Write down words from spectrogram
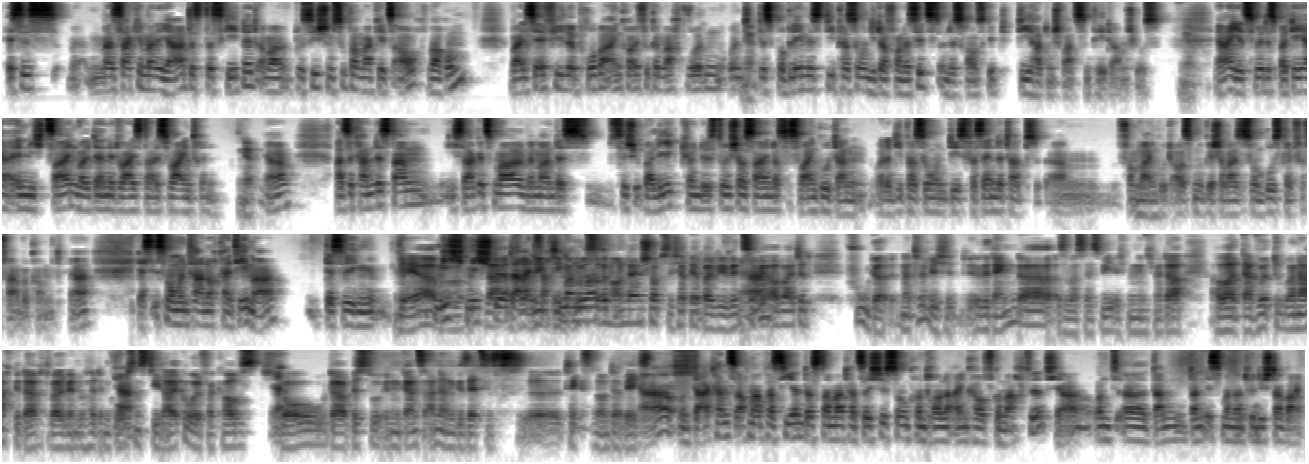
es ist, man sagt immer, ja, das, das geht nicht, aber du siehst im Supermarkt jetzt auch. Warum? Weil sehr viele Probeeinkäufe gemacht wurden und ja. das Problem ist, die Person, die da vorne sitzt und es rausgibt, die hat einen schwarzen Peter am Schluss. Ja. ja, jetzt wird es bei DHL nicht sein, weil der nicht weiß, da ist Wein drin. Ja. ja. Also kann das dann, ich sage jetzt mal, wenn man das sich überlegt, könnte es durchaus sein, dass das Weingut dann oder die Person, die es versendet hat, ähm, vom mhm. Weingut aus möglicherweise so ein Bußgeldverfahren bekommt. Ja, das ist momentan noch kein Thema deswegen naja, mich mich klar, stört da also einfach die, die immer größeren Online-Shops. Ich habe ja bei Vivinza ja. gearbeitet. Puh, da natürlich. Wir denken da, also was heißt wir? Ich bin nicht mehr da, aber da wird drüber nachgedacht, weil wenn du halt im großen ja. Stil Alkohol verkaufst, ja. so, da bist du in ganz anderen Gesetzestexten unterwegs. Ja, und da kann es auch mal passieren, dass da mal tatsächlich so ein Kontrolle-Einkauf gemacht wird, ja, und äh, dann dann ist man natürlich dabei.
